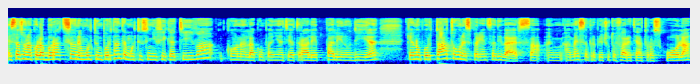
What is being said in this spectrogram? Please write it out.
È stata una collaborazione molto importante e molto significativa con la compagnia teatrale Palinodie che hanno portato un'esperienza diversa. Ehm, a me è sempre piaciuto fare teatro a scuola,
